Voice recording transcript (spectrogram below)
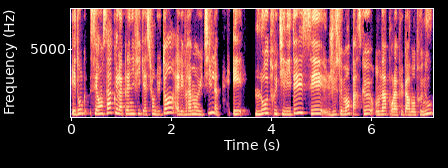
Et donc, c'est en ça que la planification du temps, elle est vraiment utile. Et l'autre utilité, c'est justement parce que on a, pour la plupart d'entre nous,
